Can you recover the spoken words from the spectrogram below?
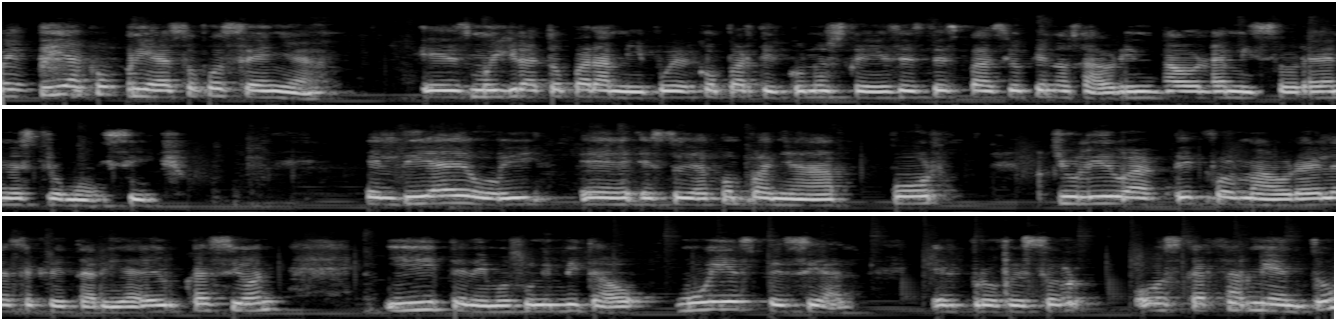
Buen día, comunidad socoseña. Es muy grato para mí poder compartir con ustedes este espacio que nos ha brindado la emisora de nuestro municipio. El día de hoy eh, estoy acompañada por Julie Duarte, formadora de la Secretaría de Educación, y tenemos un invitado muy especial, el profesor Oscar Sarmiento,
